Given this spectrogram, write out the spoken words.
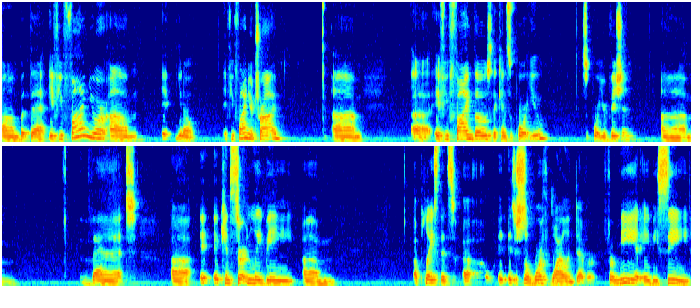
Um, but that if you find your, um, it, you know, if you find your tribe, um, uh, if you find those that can support you, support your vision, that uh, it, it, can certainly be um, a place that's uh, it, it's just a worthwhile endeavor. For me at ABC,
